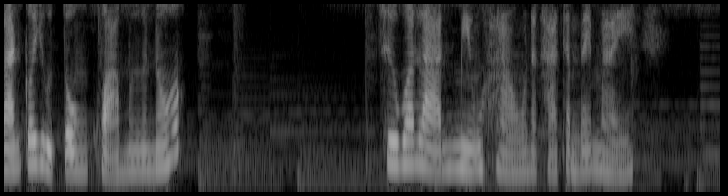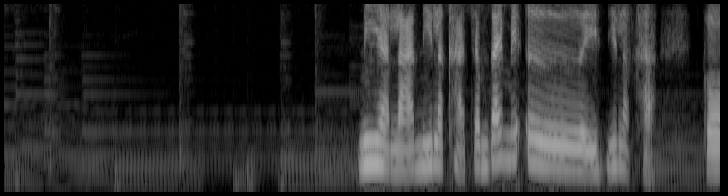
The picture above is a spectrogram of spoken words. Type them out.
ร้านก็อยู่ตรงขวามือเนาะชื่อว่าร้านมิวเฮาส์นะคะจำได้ไหม เนี่ยร้านนี้ล่ะค่ะจำได้ไหมเอ่ยนี่แหละค่ะ ก็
